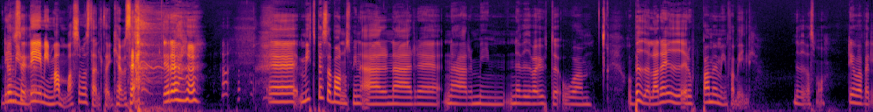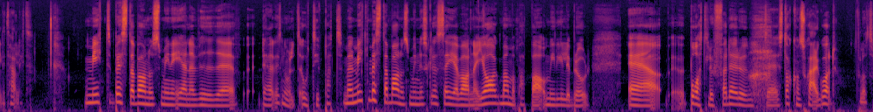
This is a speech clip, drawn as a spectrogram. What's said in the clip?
Det är, min, det är min mamma som har ställt den kan jag väl säga. Är det? eh, mitt bästa barndomsminne är när, eh, när, min, när vi var ute och, och bilade i Europa med min familj. När vi var små. Det var väldigt härligt. Mitt bästa barndomsminne är när vi, eh, det här är nog lite otippat, men mitt bästa barndomsminne skulle jag säga var när jag, mamma, pappa och min lillebror eh, båtluffade runt eh, Stockholms skärgård. Förlåt.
